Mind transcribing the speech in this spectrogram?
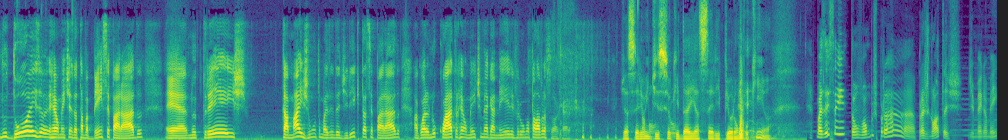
no 2 eu realmente ainda tava bem separado. É, no 3 tá mais junto, mas ainda diria que tá separado. Agora no 4 realmente o Mega Man ele virou uma palavra só, cara. Já seria Tá um bom, indício que daí a série piorou um pouquinho. Mas é isso aí. Então vamos para as notas de Mega Man.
